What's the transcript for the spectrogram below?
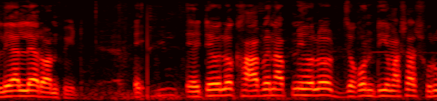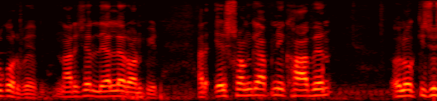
লেয়ার লেয়ার ওয়ান ফিট এইটা হলো খাওয়াবেন আপনি হলো যখন ডিম আসা শুরু করবে, নারিশের লেয়ার লেয়ার ওয়ান ফিট আর এর সঙ্গে আপনি খাওয়াবেন হলো কিছু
